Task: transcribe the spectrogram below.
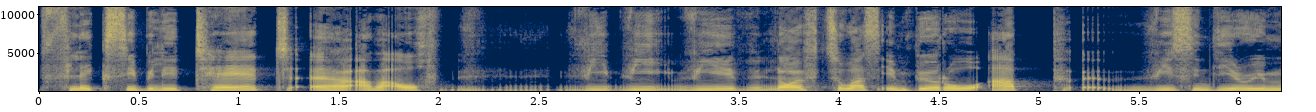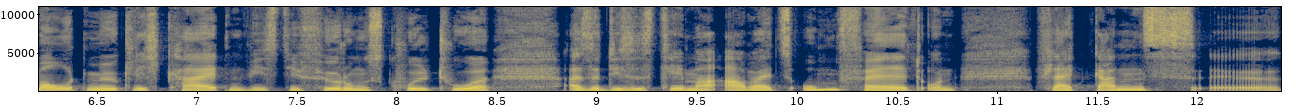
Flexibilität, äh, aber auch wie, wie, wie läuft sowas im Büro ab, wie sind die Remote-Möglichkeiten, wie ist die Führungskultur, also dieses Thema Arbeitsumfeld und vielleicht ganz äh,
